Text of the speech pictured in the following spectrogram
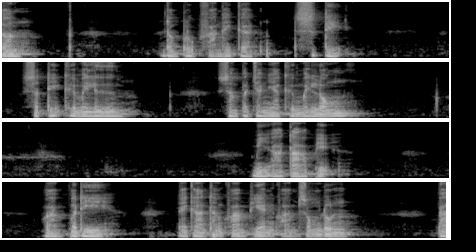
ตอนต้องปลุกฝังให้เกิดสติ สติคือไม่ลืม สัมปชัญญะคือไม่หลง มีอาตาปิความพอดี ในการทำความเพียรความสมดุล บา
